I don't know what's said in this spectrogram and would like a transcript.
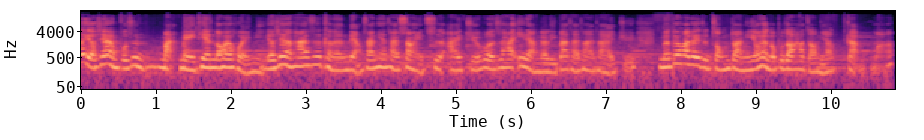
那有些人不是每每天都会回你，有些人他是可能两三天才上一次 IG，或者是他一两个礼拜才上一次 IG，你们对话就一直中断，你永远都不知道他找你要干嘛。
